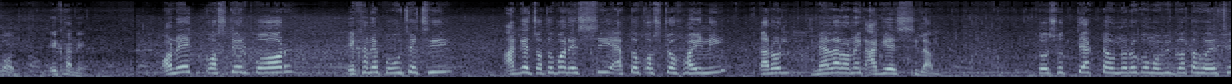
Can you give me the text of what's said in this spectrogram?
কম এখানে। অনেক কষ্টের পর এখানে পৌঁছেছি আগে যতবার এসছি এত কষ্ট হয়নি কারণ মেলার অনেক আগে এসছিলাম তো সত্যি একটা অন্যরকম অভিজ্ঞতা হয়েছে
